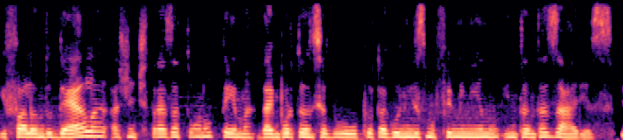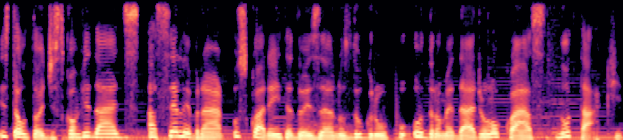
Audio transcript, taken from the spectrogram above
E falando dela, a gente traz à tona o tema da importância do protagonismo feminino em tantas áreas. Estão todos convidados a celebrar os 40 42 anos do grupo O Dromedário Loquaz no TAC.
